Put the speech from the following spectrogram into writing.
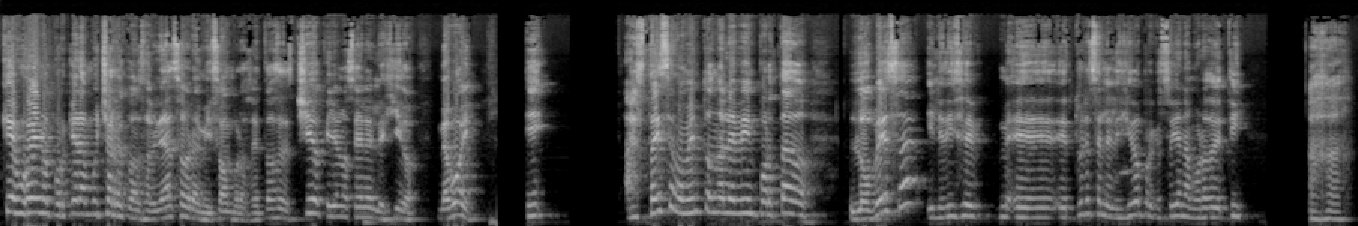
qué bueno, porque era mucha responsabilidad sobre mis hombros. Entonces, chido que yo no sea el elegido, me voy. Y hasta ese momento no le había importado. Lo besa y le dice, eh, eh, tú eres el elegido porque estoy enamorado de ti. Ajá.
